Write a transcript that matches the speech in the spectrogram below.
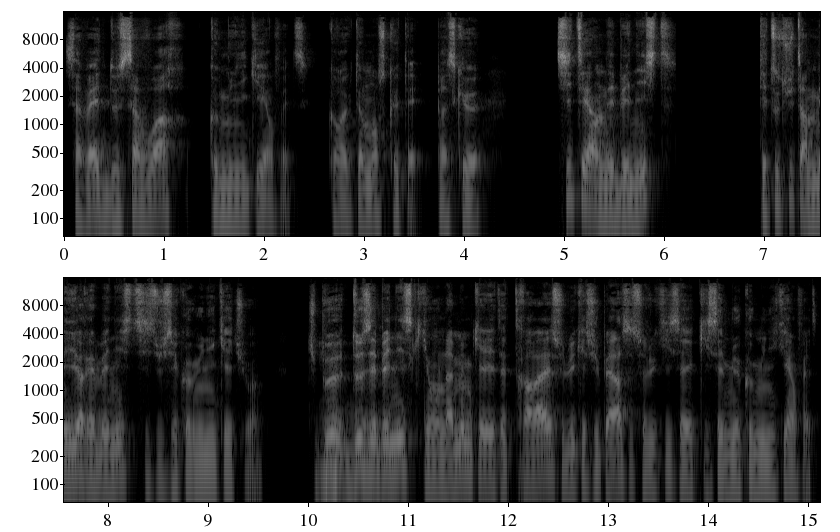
ça va être de savoir communiquer, en fait, correctement ce que t'es. Parce que si t'es un ébéniste, t'es tout de suite un meilleur ébéniste si tu sais communiquer, tu vois. Tu peux, deux ébénistes qui ont la même qualité de travail, celui qui est supérieur, c'est celui qui sait, qui sait mieux communiquer, en fait.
